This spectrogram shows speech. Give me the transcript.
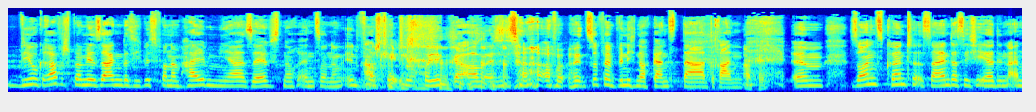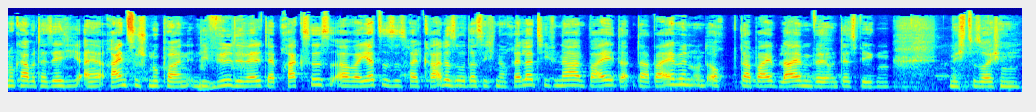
biografisch bei mir sagen, dass ich bis vor einem halben Jahr selbst noch in so einem Infrastrukturprojekt okay. gearbeitet habe. Insofern bin ich noch ganz nah dran. Okay. Ähm, sonst könnte es sein, dass ich eher den Eindruck habe, tatsächlich äh, reinzuschnuppern in die mhm. wilde Welt der Praxis. Aber jetzt ist es halt gerade so, dass ich noch relativ nah bei, da, dabei bin und auch dabei bleiben will und deswegen mich zu solchen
